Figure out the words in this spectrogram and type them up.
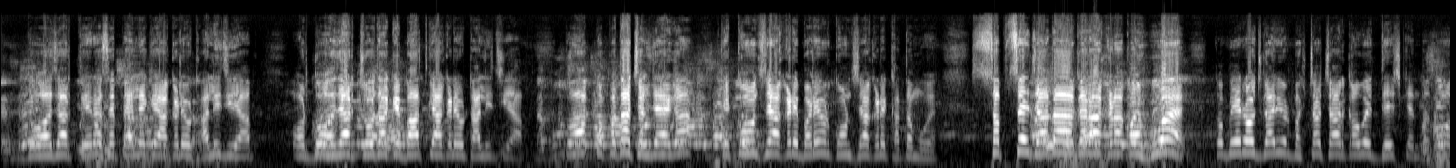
2013 से पहले के आंकड़े उठा लीजिए आप और 2014 के बाद के आंकड़े उठा लीजिए आप। तो आपको पता चल जाएगा कि कौन से आंकड़े बढ़े और कौन से आंकड़े खत्म हुए। सबसे ज़्यादा अगर आंकड़ा कोई हुआ है तो बेरोजगारी और भ्रष्टाचार का हुआ देश के अंदर। दो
